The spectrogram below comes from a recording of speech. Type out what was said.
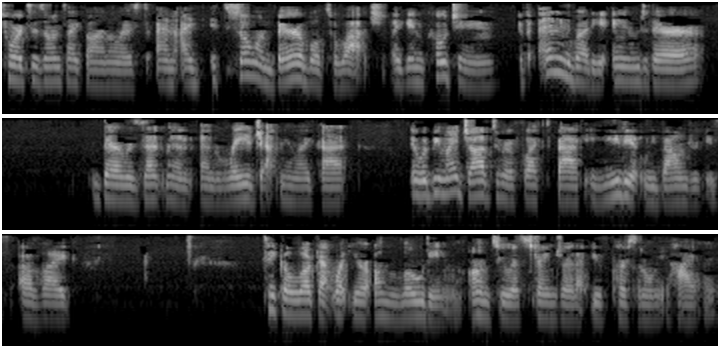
towards his own psychoanalyst and I it's so unbearable to watch. Like in coaching, if anybody aimed their their resentment and rage at me like that, it would be my job to reflect back immediately boundaries of like take a look at what you're unloading onto a stranger that you've personally hired.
